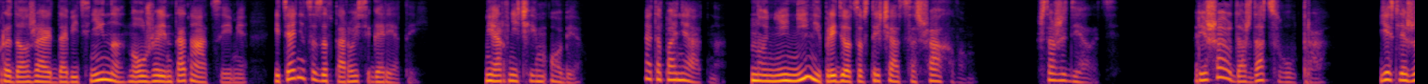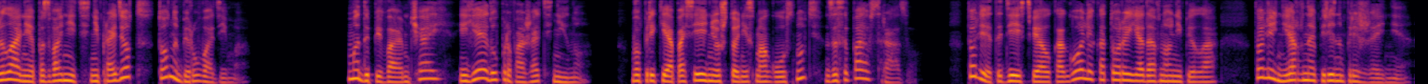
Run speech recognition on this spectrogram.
Продолжает давить Нина, но уже интонациями, и тянется за второй сигаретой. Нервничаем обе. Это понятно. Но не Нине придется встречаться с Шаховым. Что же делать? Решаю дождаться утра. Если желание позвонить не пройдет, то наберу Вадима. Мы допиваем чай, и я иду провожать Нину. Вопреки опасению, что не смогу уснуть, засыпаю сразу. То ли это действие алкоголя, который я давно не пила, то ли нервное перенапряжение.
